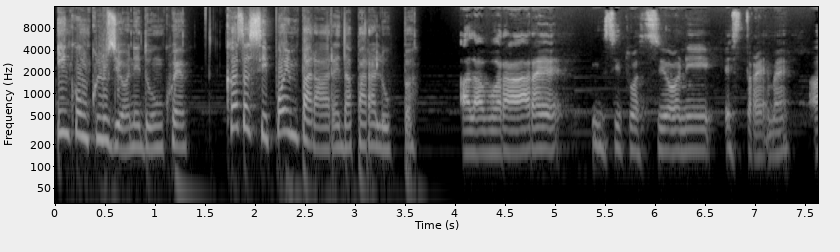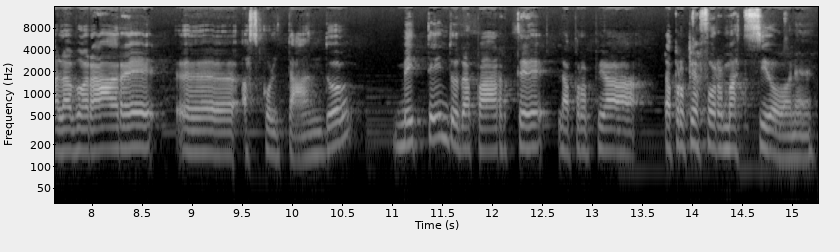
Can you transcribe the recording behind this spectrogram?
In conclusione dunque, cosa si può imparare da Paraloop? A lavorare in situazioni estreme, a lavorare eh, ascoltando, mettendo da parte la propria, la propria formazione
